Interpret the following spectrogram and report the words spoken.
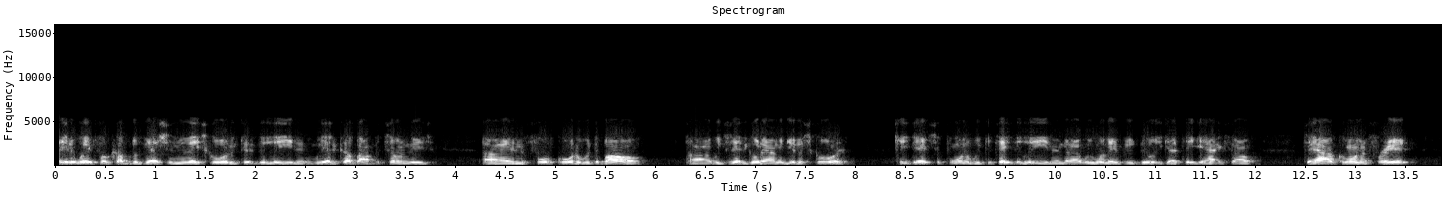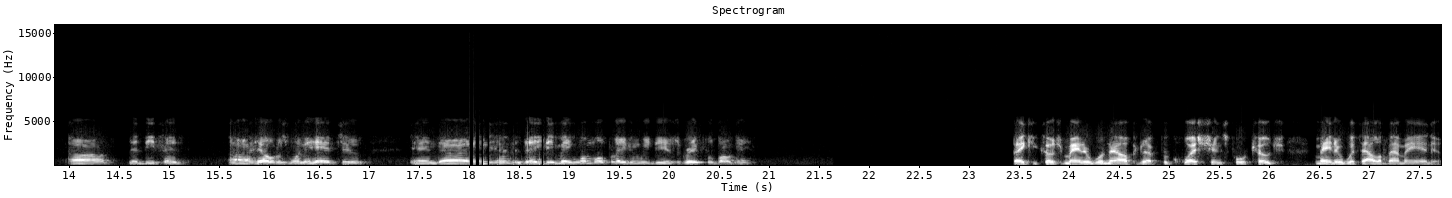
stayed away for a couple of possessions, and they scored and took the lead. And we had a couple opportunities uh, in the fourth quarter with the ball. Uh, we just had to go down and get a score keep the extra point and we could take the lead, and uh, we weren't able to do it. You got to take your hacks out to Alcorn and Fred. Uh, that defense uh, held us when they had to, and uh, at the end of the day, they made one more play than we did. It was a great football game. Thank you, Coach Maynor. We'll now open it up for questions for Coach Maynor with Alabama A&M.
